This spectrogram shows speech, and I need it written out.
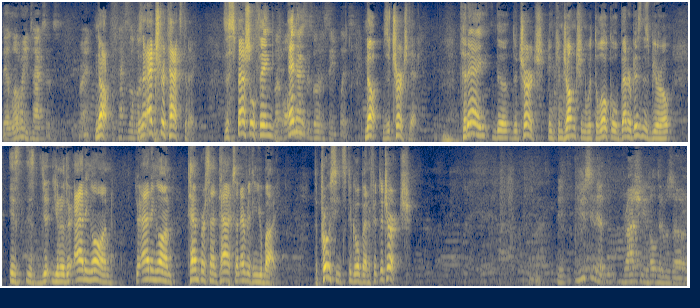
they're lowering taxes, right? No, The taxes there's an extra tax today. There's a special thing. But all Any taxes go to the same place. no, it's a church day. Today, the, the church, in conjunction with the local Better Business Bureau, is, is you know they're adding on they're adding on ten percent tax on everything you buy. the proceeds to go benefit the church. You you say that Rashi held that it was a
